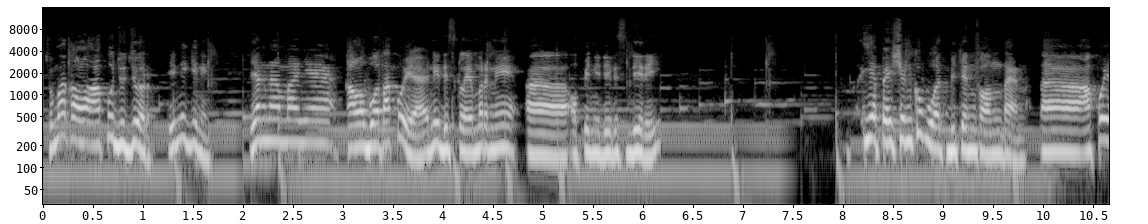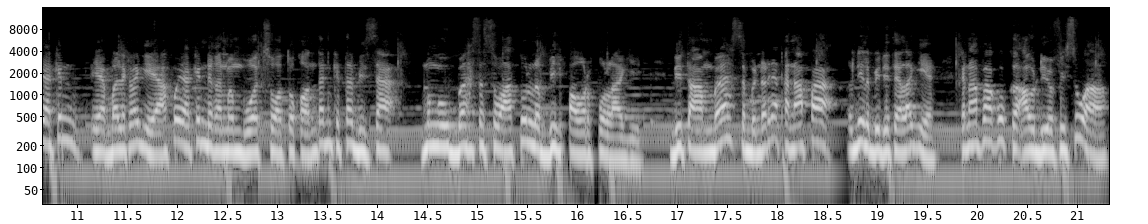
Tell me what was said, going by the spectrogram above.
Cuma kalau aku jujur, ini gini, yang namanya kalau buat aku ya, ini disclaimer nih uh, opini diri sendiri. Iya passionku buat bikin konten. Uh, aku yakin ya balik lagi ya. Aku yakin dengan membuat suatu konten kita bisa mengubah sesuatu lebih powerful lagi. Ditambah sebenarnya kenapa ini lebih detail lagi ya. Kenapa aku ke audio visual?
